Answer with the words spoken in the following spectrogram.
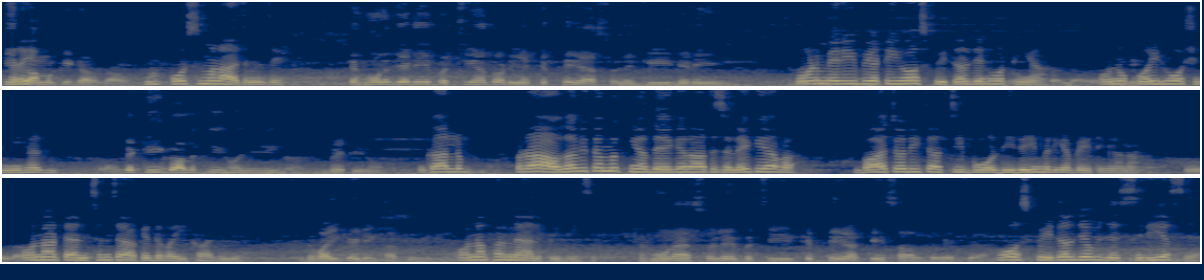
ਕੀ ਕੰਮ ਕੀ ਕਰਦਾ ਉਹ? ਪੁਲਿਸ ਮੁਲਾਜ਼ਮ ਜੀ। ਤੇ ਹੁਣ ਜਿਹੜੀ ਬੱਚੀਆਂ ਤੁਹਾਡੀਆਂ ਕਿੱਥੇ ਐ? ਇਸ ਵੇਲੇ ਕੀ ਜਿਹੜੀ ਹੁਣ ਮੇਰੀ ਬੇਟੀ ਹਸਪੀਟਲ ਜੇ ਹੋਟੀਆਂ ਉਹਨੂੰ ਕੋਈ ਹੋਸ਼ ਨਹੀਂ ਹੈਗੀ। ਤੇ ਕੀ ਗੱਲ ਕੀ ਹੋਈ ਬੇਟੀ ਨੂੰ? ਗੱਲ ਭਰਾ ਉਹਦਾ ਵੀ ਧਮਕੀਆਂ ਦੇ ਕੇ ਰਾਤ ਚਲੇ ਗਿਆ ਵਾ। ਬਾਅਦ ਚ ਉਹਦੀ ਚਾਚੀ ਬੋਲਦੀ ਰਹੀ ਮੇਰੀਆਂ ਬੇਟੀਆਂ ਨਾਲ। ਉਹਨਾਂ ਟੈਨਸ਼ਨ ਚ ਆ ਕੇ ਦਵਾਈ ਖਾ ਲਈ। ਦਵਾਈ ਕਿਹੜੀ ਖਾਧੀ? ਉਹਨਾਂ ਫਰਨੈਲ ਪੀ ਲਈ ਸੀ। ਤੇ ਹੁਣ ਇਸ ਵੇਲੇ ਬੱਚੀ ਕਿੱਥੇ ਆ ਕਿਸ ਹਾਲਤ ਵਿੱਚ ਆ? ਹਸਪੀਟਲ ਜੇ ਸੀਰੀਅਸ ਆ।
